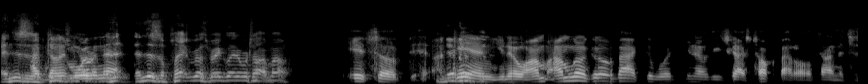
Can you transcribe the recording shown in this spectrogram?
and this is I've a done it more than that. And, and this is a plant growth regulator we're talking about? it's a again, you know, I'm I'm going to go back to what you know these guys talk about all the time. It's a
